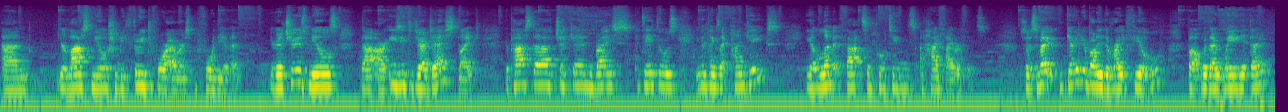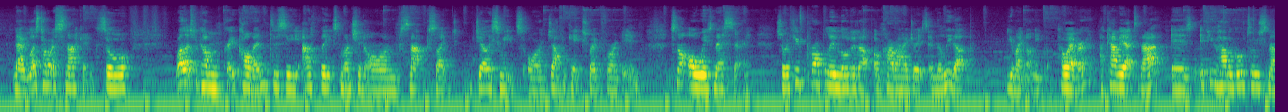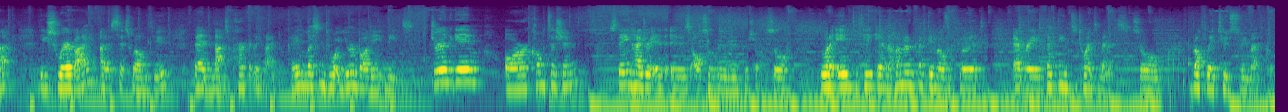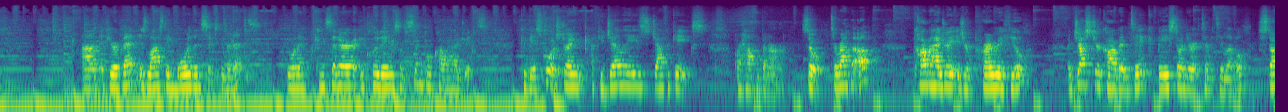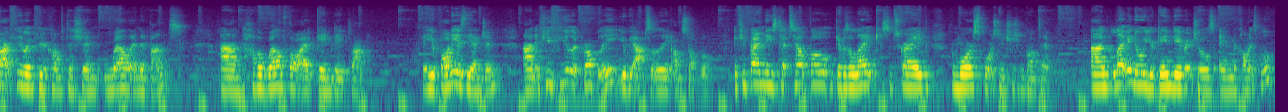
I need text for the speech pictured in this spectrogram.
And your last meal should be three to four hours before the event. You're to choose meals that are easy to digest, like your pasta, chicken, rice, potatoes, even things like pancakes. You're gonna limit fats and proteins and high fiber foods. So it's about giving your body the right fuel, but without weighing it down. Now let's talk about snacking. So while it's become pretty common to see athletes munching on snacks like jelly sweets or Jaffa cakes right before a game, it's not always necessary. So if you've properly loaded up on carbohydrates in the lead up, you might not need them. However, a caveat to that is if you have a go-to snack that you swear by and it sits well with you, then that's perfectly fine, okay? Listen to what your body needs. During the game or competition, staying hydrated is also really, really crucial. So you want to aim to take in 150 mils of fluid every 15 to 20 minutes, so roughly two to three mouthfuls. And if your event is lasting more than 60 minutes, you want to consider including some simple carbohydrates. It could be a sports drink, a few jellies, Jaffa cakes, or half a banana. So to wrap it up, carbohydrate is your primary fuel. Adjust your carb intake based on your activity level. Start fueling for your competition well in advance and have a well thought out game day plan. Okay, your body is the engine and if you fuel it properly, you'll be absolutely unstoppable. If you found these tips helpful, give us a like, subscribe for more sports nutrition content. And let me know your game day rituals in the comments below.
